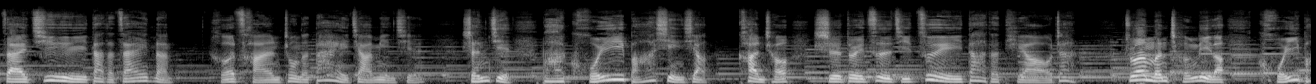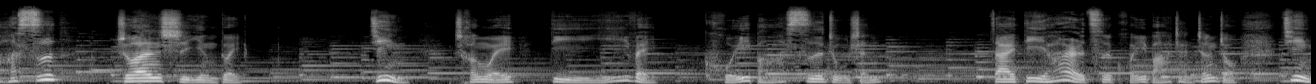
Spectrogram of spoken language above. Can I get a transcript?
在巨大的灾难和惨重的代价面前，神界把魁拔现象看成是对自己最大的挑战，专门成立了魁拔司。专事应对，晋成为第一位魁拔司主神。在第二次魁拔战争中，晋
